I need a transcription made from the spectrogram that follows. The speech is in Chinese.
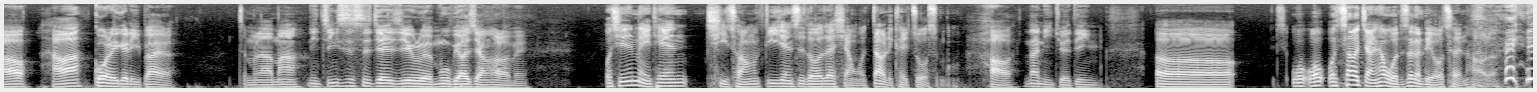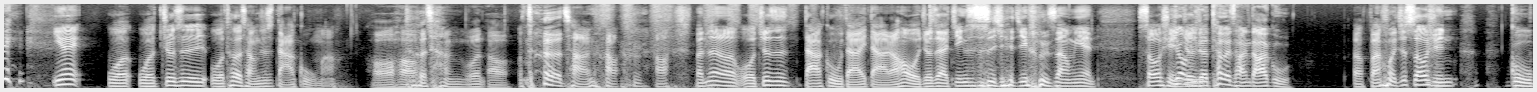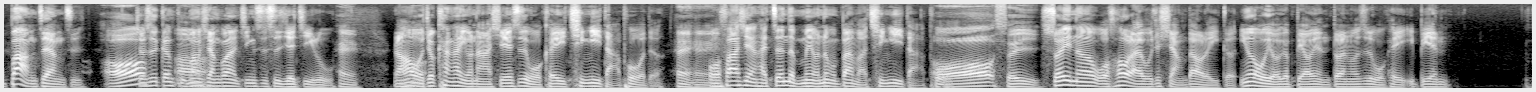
好，好啊，过了一个礼拜了，怎么了吗？你金氏世界纪录的目标想好了没？我其实每天起床第一件事都是在想，我到底可以做什么。好，那你决定。呃，我我我稍微讲一下我的这个流程好了，因为我我就是我特长就是打鼓嘛，好好。特长我好，特长好好，反正呢我就是打鼓打一打，然后我就在金氏世界纪录上面搜寻，用就是你的特长打鼓呃，反正我就搜寻 鼓棒这样子，哦，就是跟鼓棒相关的金氏世界纪录，嘿然后我就看看有哪些是我可以轻易打破的。嘿嘿，我发现还真的没有那么办法轻易打破。哦，所以所以呢，我后来我就想到了一个，因为我有一个表演段落是我可以一边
